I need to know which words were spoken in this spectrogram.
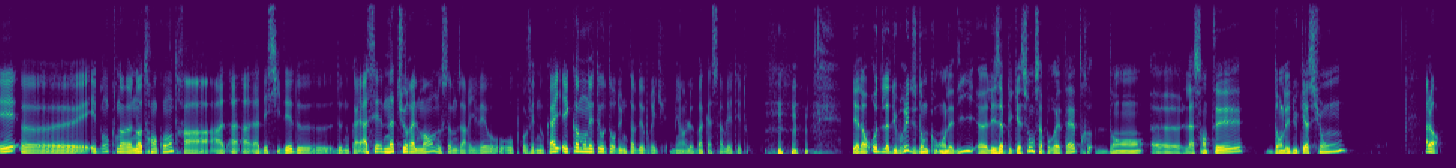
Et, euh, donc notre rencontre a, décidé de, de Nukai. Assez naturellement, nous sommes arrivés au, projet de Nukai. Et comme on était autour d'une table de bridge, eh bien le bac à sable était tout. Et alors, au-delà du bridge, donc, on l'a dit, euh, les applications, ça pourrait être dans euh, la santé, dans l'éducation? Alors,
